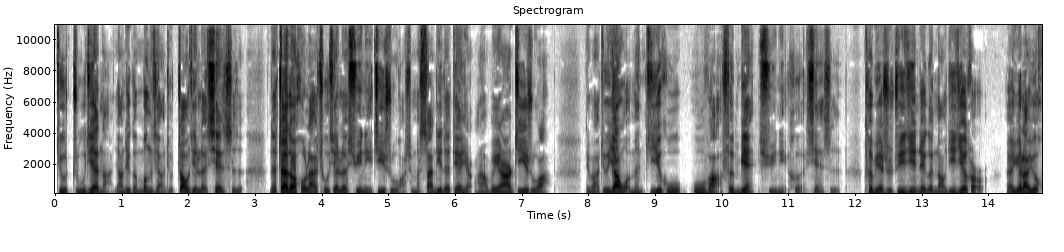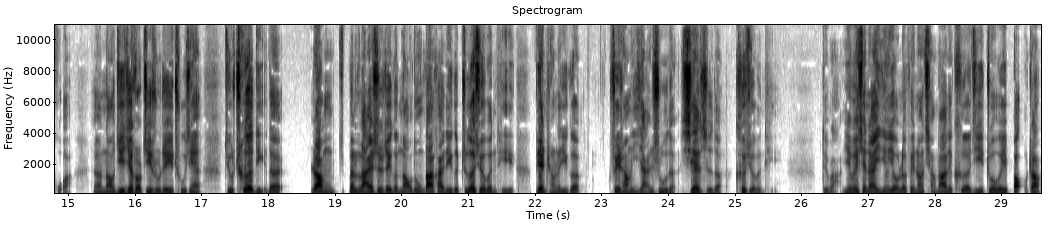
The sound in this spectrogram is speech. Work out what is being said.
就逐渐呢让这个梦想就照进了现实。那再到后来出现了虚拟技术啊，什么 3D 的电影啊、VR 技术啊，对吧？就让我们几乎无法分辨虚拟和现实。特别是最近这个脑机接口呃越来越火啊，脑机接口技术这一出现，就彻底的让本来是这个脑洞大开的一个哲学问题，变成了一个非常严肃的现实的科学问题。对吧？因为现在已经有了非常强大的科技作为保障，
